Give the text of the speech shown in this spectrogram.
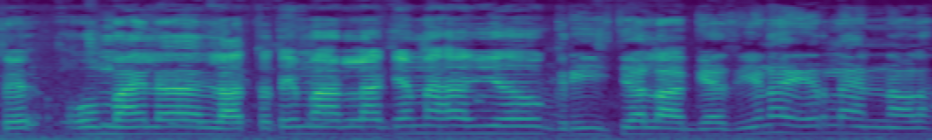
ਤੇ ਉਹ ਮੈਂ ਲ- ਲੱਤ ਤੇ ਮਾਰ ਲੱਗ ਗਿਆ। ਮੈਂ ਕਿਹਾ ਵੀ ਉਹ ਗਰੀਸ ਜਿਹਾ ਲੱਗ ਗਿਆ ਸੀ ਨਾ 에ਅਰਲਾਈਨ ਨਾਲ।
